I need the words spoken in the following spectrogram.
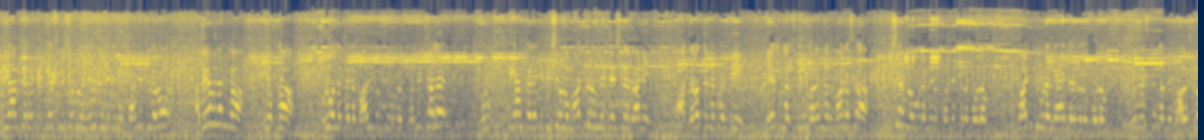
ప్రియాంక రెడ్డి కేసు విషయంలో ఏ విధంగా మీరు స్పందించినారో అదేవిధంగా ఈ యొక్క గురువన్నపేట బాలిక విషయంలో కూడా స్పందించాలి. ప్రియాంక రెడ్డి విషయంలో మాత్రమే మీరు చేసినారు కానీ ఆ తర్వాత జరిగినటువంటి రేపు లక్ష్మి వరంగల్ మానస విషయంలో కూడా మీరు స్పందించకపోవడం వాటికి కూడా న్యాయం జరగకపోవడం దురదృష్టంగా మేము భావిస్తూ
